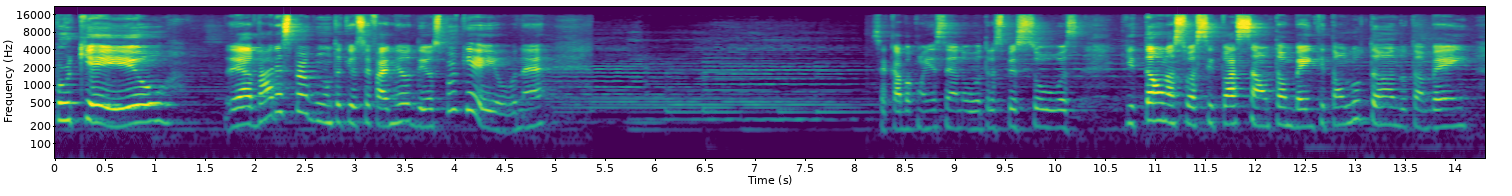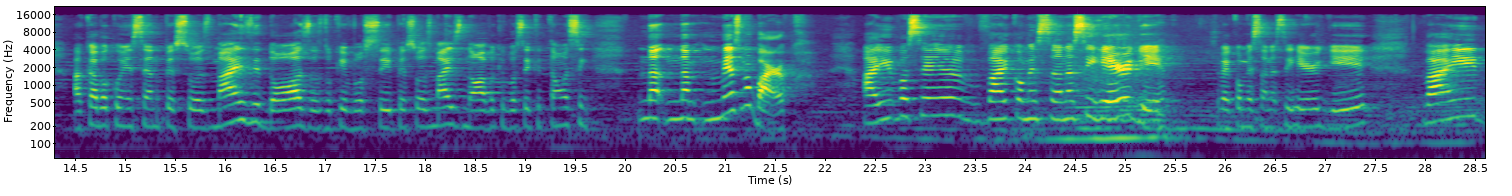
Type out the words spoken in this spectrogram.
Por que eu? É várias perguntas que você faz, meu Deus, por que eu, né? Você acaba conhecendo outras pessoas que estão na sua situação também, que estão lutando também. Acaba conhecendo pessoas mais idosas do que você, pessoas mais novas que você, que estão assim, na, na, no mesmo barco. Aí você vai começando a se reerguer. Você vai começando a se reerguer, vai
